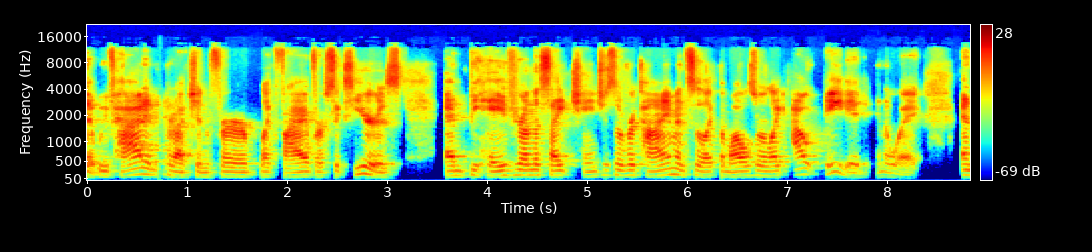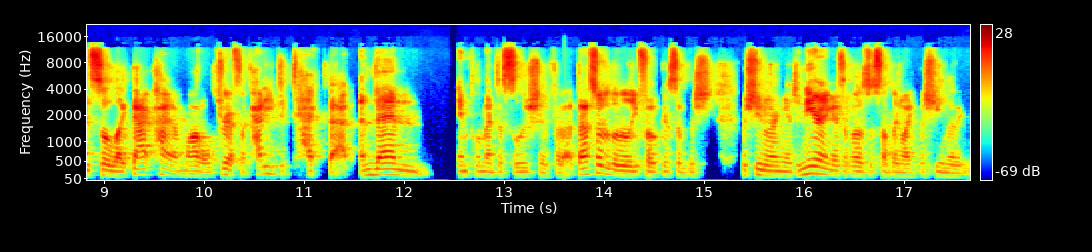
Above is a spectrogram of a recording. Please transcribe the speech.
that we've had in production for like five or six years and behavior on the site changes over time. And so like the models are like outdated in a way. And so like that kind of model drift like how do you detect that and then implement a solution for that? That's sort of the really focus of mach- machine learning engineering as opposed to something like machine learning.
